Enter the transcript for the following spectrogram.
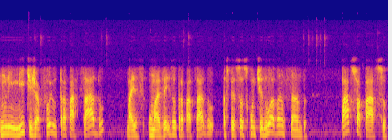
um limite já foi ultrapassado, mas uma vez ultrapassado, as pessoas continuam avançando, passo a passo,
